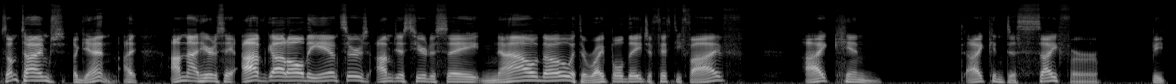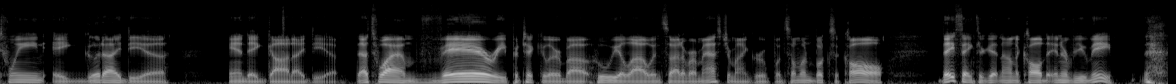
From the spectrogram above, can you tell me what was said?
Sometimes, again, I, I'm not here to say I've got all the answers. I'm just here to say now, though, at the ripe old age of 55, I can I can decipher between a good idea and a God idea. That's why I'm very particular about who we allow inside of our mastermind group. When someone books a call, they think they're getting on a call to interview me.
